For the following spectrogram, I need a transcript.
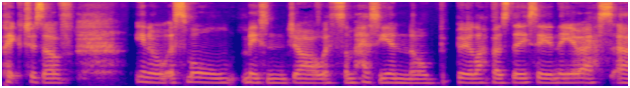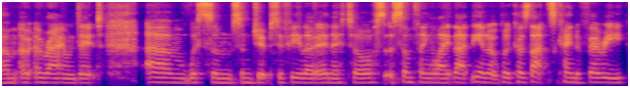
pictures of you know, a small mason jar with some hessian or burlap, as they say in the US, um, around it, um, with some some gypsophila in it or something like that. You know, because that's kind of very,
